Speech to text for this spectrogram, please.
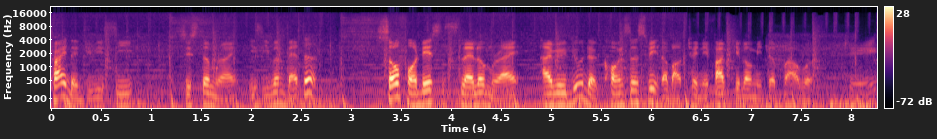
try the GVC system, right, it's even better. So for this slalom, right, I will do the constant speed about 25 km per hour. Okay.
